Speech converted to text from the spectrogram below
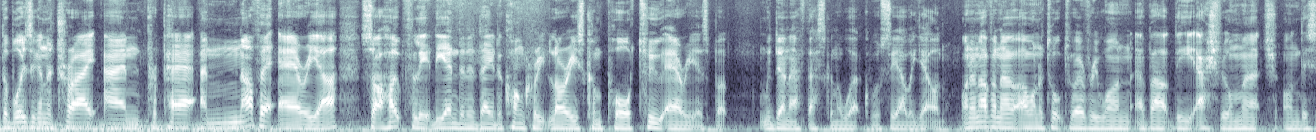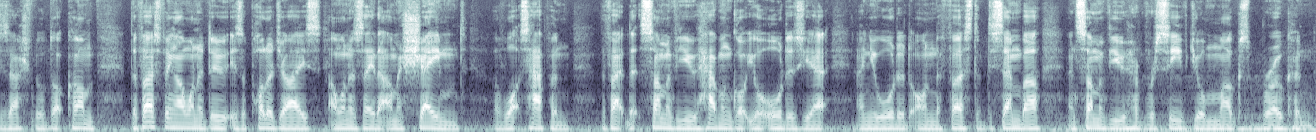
the boys are going to try and prepare another area. So hopefully at the end of the day, the concrete lorries can pour two areas, but we don't know if that's going to work. We'll see how we get on. On another note, I want to talk to everyone about the Ashville merch on thisisashville.com. The first thing I want to do is apologize. I want to say that I'm ashamed of what's happened. The fact that some of you haven't got your orders yet and you ordered on the 1st of December, and some of you have received your mugs broken.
